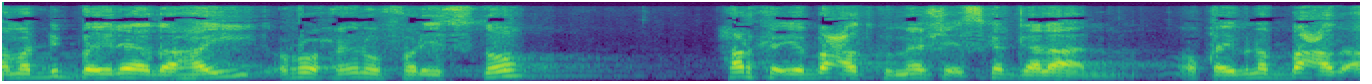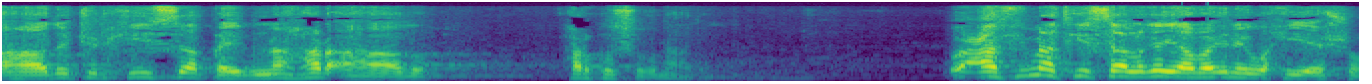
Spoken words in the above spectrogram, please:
ama dhib bay leedahay ruuxu inuu fadhiisto harhka iyo bacadku meesha iska galaan. Oo qaybna bacad ahaado jidhkiisa qaybna har ahaado har ku sugnaado. Oo caafimaadkiisaa laga yaabaa inay wax yeesho.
